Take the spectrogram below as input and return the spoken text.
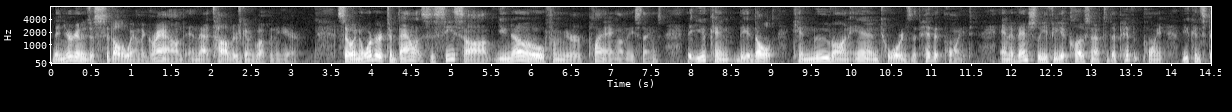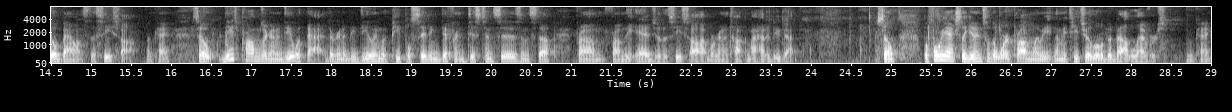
then you're going to just sit all the way on the ground, and that toddler is going to go up in the air. So in order to balance the seesaw, you know from your playing on these things that you can, the adult, can move on in towards the pivot point and eventually, if you get close enough to the pivot point, you can still balance the seesaw, okay? So these problems are gonna deal with that. They're gonna be dealing with people sitting different distances and stuff from, from the edge of the seesaw, and we're gonna talk about how to do that. So before we actually get into the word problem, let me, let me teach you a little bit about levers, okay?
